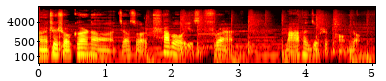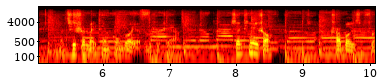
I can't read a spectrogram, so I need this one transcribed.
呃，这首歌呢叫做《Trouble Is Friend》，麻烦就是朋友。其实每天工作也都是这样。先听一首《Trouble Is Friend》。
